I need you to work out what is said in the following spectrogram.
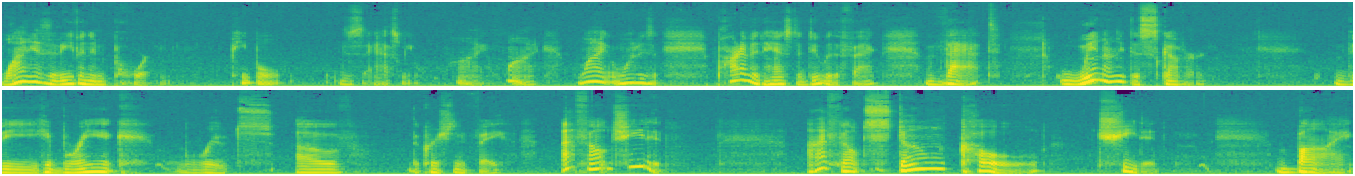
why is it even important? People just ask me, why? Why? Why? What is it? Part of it has to do with the fact that when I discovered the Hebraic roots of the Christian faith, I felt cheated. I felt stone cold cheated by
